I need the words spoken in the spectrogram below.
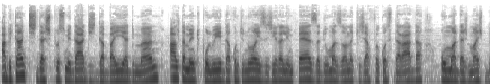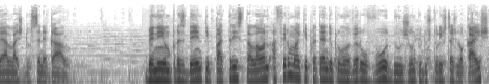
Habitantes das proximidades da Baía de Man, altamente poluída, continuam a exigir a limpeza de uma zona que já foi considerada uma das mais belas do Senegal. Benin, presidente Patrice Talon afirma que pretende promover o voodoo junto dos turistas locais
